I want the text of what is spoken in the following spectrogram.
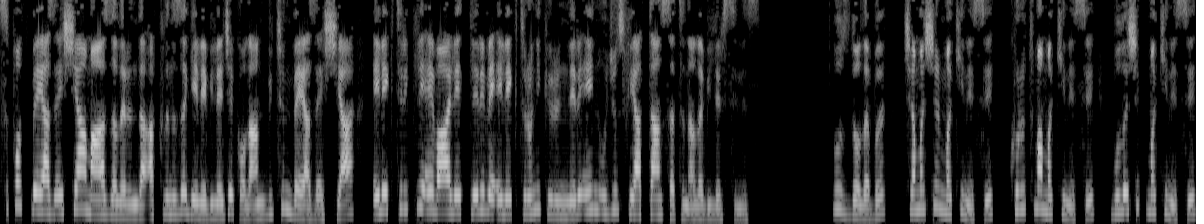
Spot beyaz eşya mağazalarında aklınıza gelebilecek olan bütün beyaz eşya, elektrikli ev aletleri ve elektronik ürünleri en ucuz fiyattan satın alabilirsiniz. Buzdolabı, çamaşır makinesi, kurutma makinesi, bulaşık makinesi,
